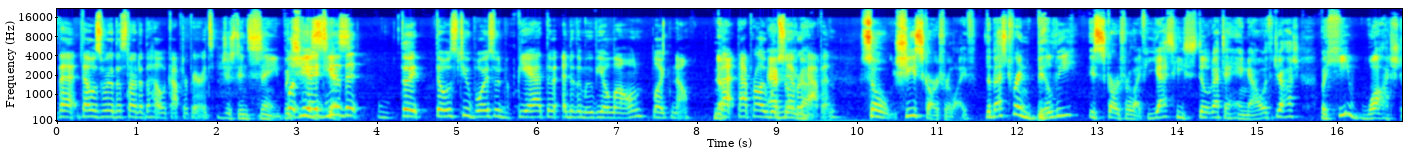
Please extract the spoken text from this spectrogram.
that that was where the start of the helicopter parents Just insane. But, but the idea yes. that the those two boys would be at the end of the movie alone like no, No, that that probably would never not. happen So she's scarred for life. The best friend Billy is scarred for life. Yes, he still got to hang out with Josh, but he watched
